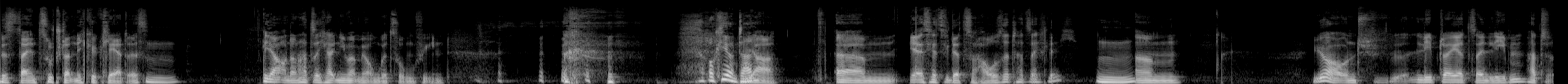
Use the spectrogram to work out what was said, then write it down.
bis sein Zustand nicht geklärt ist. Ja, und dann hat sich halt niemand mehr umgezogen für ihn. Okay, und dann? Ja, ähm, er ist jetzt wieder zu Hause tatsächlich. Ähm, ja, und lebt da jetzt sein Leben, hat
